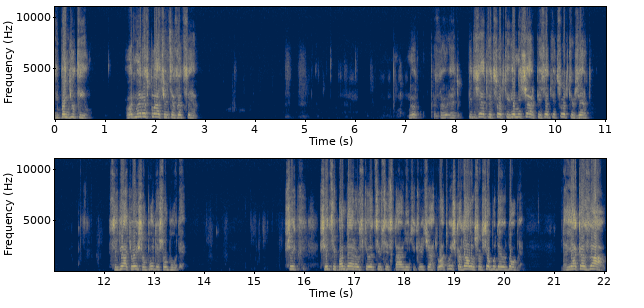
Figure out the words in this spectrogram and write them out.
і бандюків. От ми розплачуємося за це. Ну, представляєте, 50% яничар, 50% жертв. Сидять, ой, що буде, що буде. Ще, ще ці бандеровські оці всі ставники кричать, от ви ж казали, що все буде добре. Да я казав,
